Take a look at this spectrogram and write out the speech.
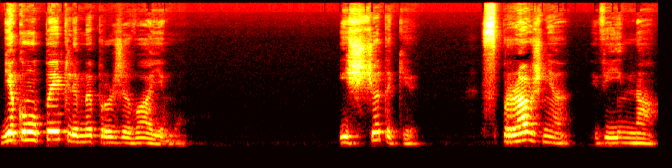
в якому пеклі ми проживаємо. І що таке справжня війна?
